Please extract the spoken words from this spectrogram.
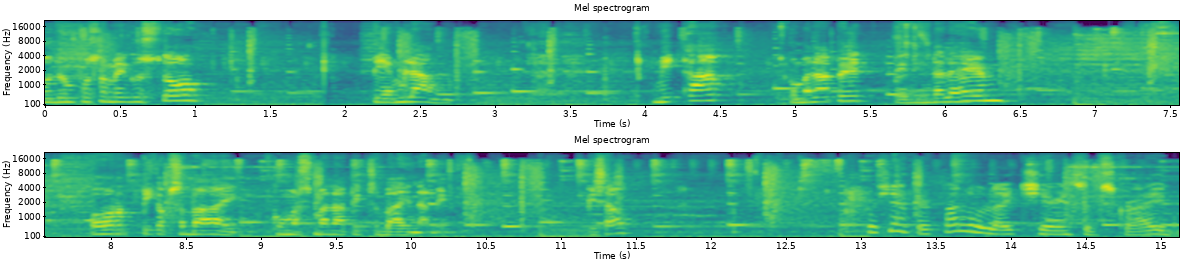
So, doon po sa may gusto, PM lang. Meet up, kung malapit, pwedeng dalhin. Or pick up sa bahay, kung mas malapit sa bahay namin. Peace out. So, syempre, follow, like, share, and subscribe.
